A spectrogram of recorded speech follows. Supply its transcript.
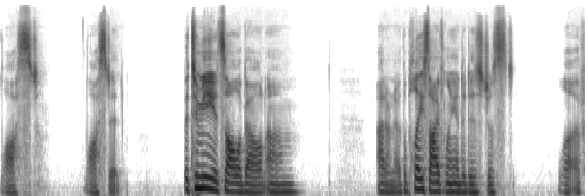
lost lost it. But to me it's all about um, i don't know the place i've landed is just love.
